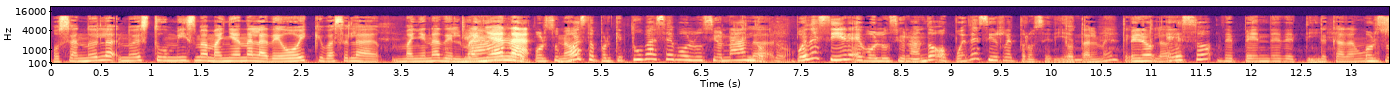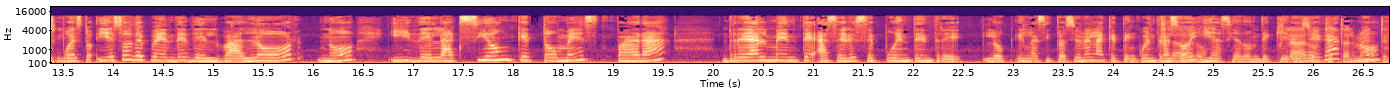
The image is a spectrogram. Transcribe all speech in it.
O sea, no es, la, no es tu misma mañana la de hoy que va a ser la mañana del mañana. Por supuesto, porque tú vas evolucionando. Puedes ir evolucionando o puedes ir retrocediendo. Totalmente. Pero eso depende de ti. De cada uno. Por supuesto. Y eso depende del valor, ¿no? Y de la acción que tomes para realmente hacer ese puente entre lo en la situación en la que te encuentras hoy y hacia donde quieres llegar, totalmente,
